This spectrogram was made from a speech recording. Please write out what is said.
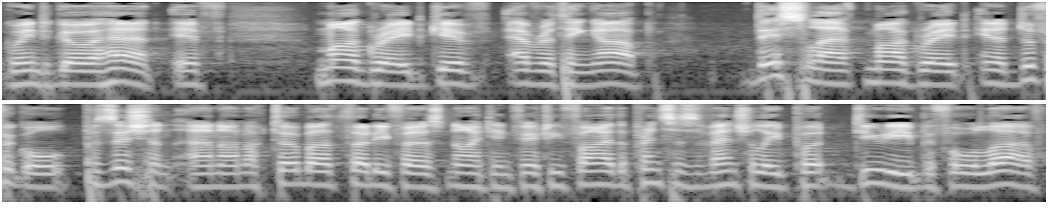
going to go ahead if margaret give everything up. This left margaret in a difficult position and on october 31st 1955 the princess eventually put duty before love.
